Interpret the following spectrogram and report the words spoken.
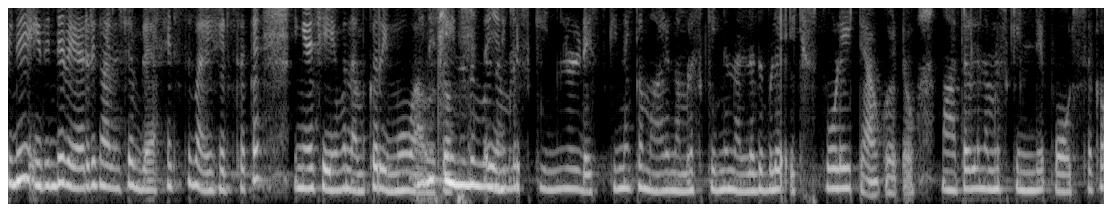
പിന്നെ ഇതിന്റെ വേറൊരു കാര്യം വെച്ചാൽ ബ്ലാക്ക് ഹെഡ്സ് വൈറ്റ് ഹെഡ്സ് ഒക്കെ ഇങ്ങനെ ചെയ്യുമ്പോൾ നമുക്ക് റിമൂവ് ആവും ചെയ്യുന്നത് എനിക്ക് സ്കിന്നിലുള്ള ഡെഡ് സ്കിന്നൊക്കെ മാറി നമ്മുടെ സ്കിന്ന് നല്ലതുപോലെ എക്സ്പോളേറ്റ് ആകും കേട്ടോ. മാത്രമല്ല നമ്മുടെ സ്കിന്നിന്റെ പോർട്സ് ഒക്കെ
